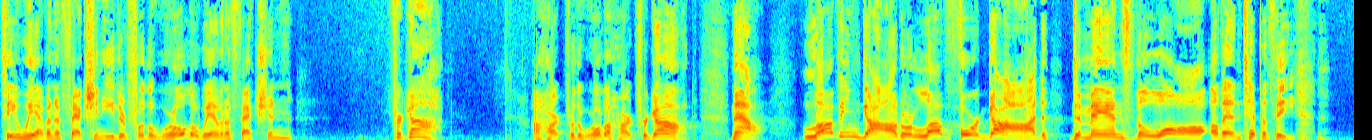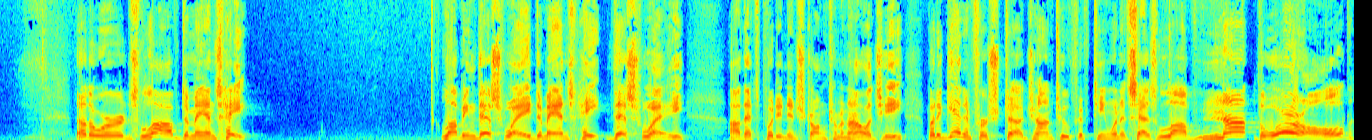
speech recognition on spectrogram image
See, we have an affection either for the world or we have an affection for God. A heart for the world, a heart for God. Now, loving God or love for God demands the law of antipathy. In other words, love demands hate. Loving this way demands hate this way. Uh, that's putting in strong terminology. But again, in 1 uh, John 2.15, when it says, love not the world,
